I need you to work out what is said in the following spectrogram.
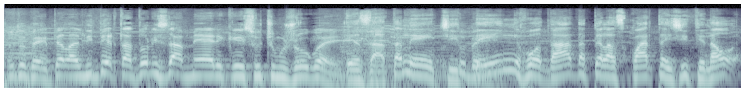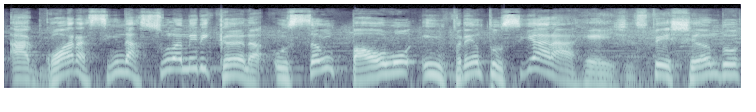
Tudo bem, pela Libertadores da América, esse último jogo aí. Exatamente. Muito bem. Tem rodada pelas quartas de final, agora sim da Sul-Americana. O São Paulo enfrenta o Ceará, Regis, fechando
